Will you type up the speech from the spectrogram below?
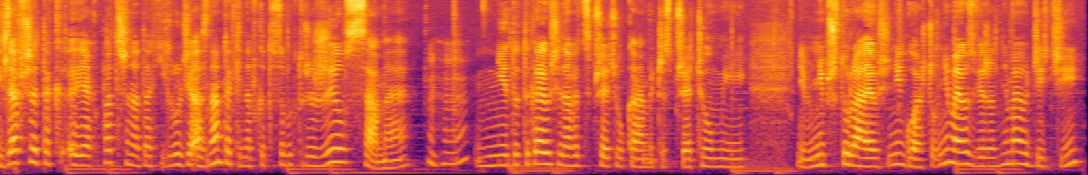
I zawsze tak, e, jak patrzę na takich ludzi, a znam takie na przykład osoby, które żyją same, Mhm. nie dotykają się nawet z przyjaciółkami czy z przyjaciółmi, nie, wiem, nie przytulają się, nie głaszczą, nie mają zwierząt, nie mają dzieci,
